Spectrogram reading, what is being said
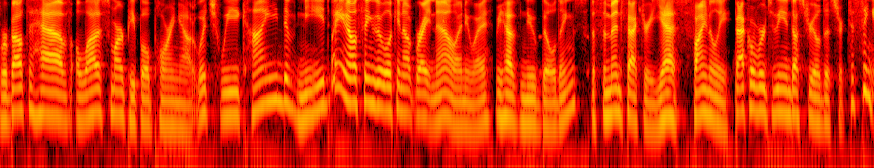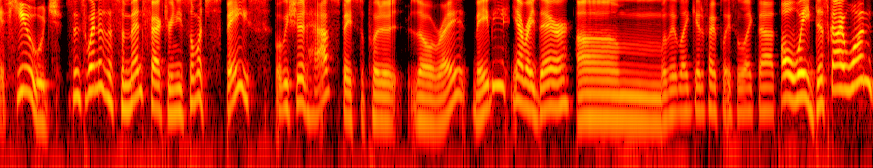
We're about to have a lot of smart people pouring out, which we kind of need. But you know, things are looking up right now anyway. We have new buildings. The cement factory, yes, finally. Back over to the industrial district. This thing is huge. Since when does a cement factory need so much space? But we should have space to put it though, right? Maybe? Yeah, right there. Um, will they like it if I place it like that? Oh wait, this guy won?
